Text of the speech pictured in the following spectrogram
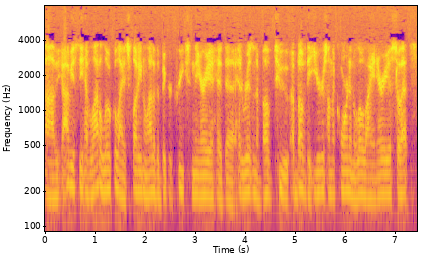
uh, obviously have a lot of localized flooding. A lot of the bigger creeks in the area had uh, had risen above to above the ears on the corn in the low lying areas. So that's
